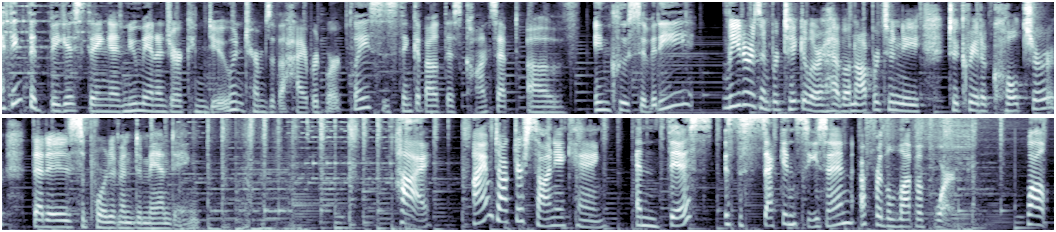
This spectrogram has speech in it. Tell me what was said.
I think the biggest thing a new manager can do in terms of the hybrid workplace is think about this concept of inclusivity. Leaders in particular have an opportunity to create a culture that is supportive and demanding. Hi, I'm Dr. Sonia King, and this is the second season of For the Love of Work. Well,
